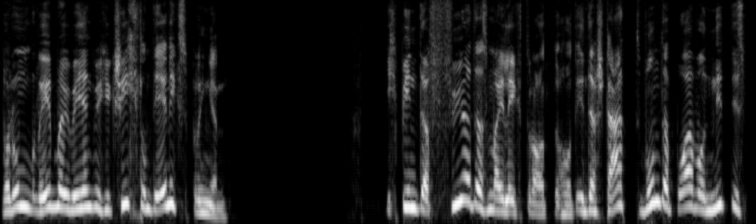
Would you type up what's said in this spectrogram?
Warum reden wir über irgendwelche Geschichten, die eh nichts bringen? Ich bin dafür, dass man Elektroauto hat. In der Stadt wunderbar, wo nicht das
